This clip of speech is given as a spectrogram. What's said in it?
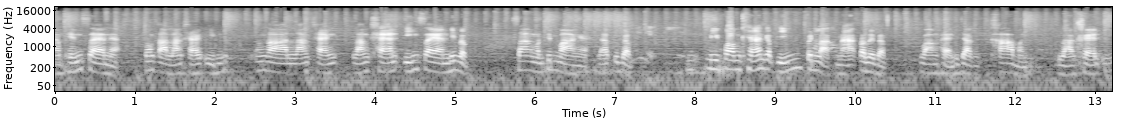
นะเพนแซนเนี่ยต้องการล้างแค้นอิงต้องการล้างแค้นล้างแค้นอิงแซนที่แบบ สร้างมันขึ้นมาไงแล้วคือแบบมีความแค้นกับอิงเป็นหลักนะ ก็เลยแบบวางแผนที่จะฆ่ามันล้างแค้นอิง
